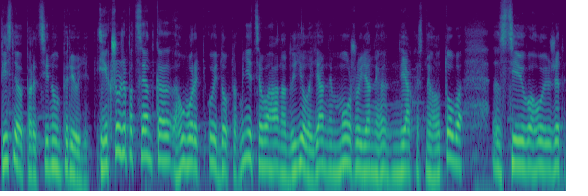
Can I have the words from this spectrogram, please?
Після операційному періоді. І якщо вже пацієнтка говорить, ой, доктор, мені ця вага надоїла, я не можу, я не, якось не готова з цією вагою жити.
